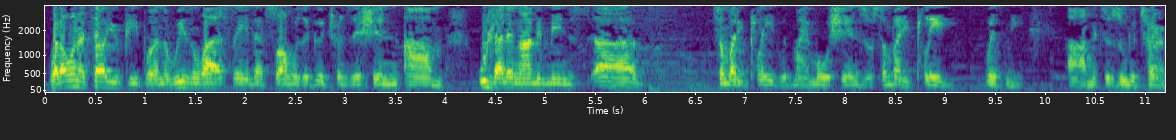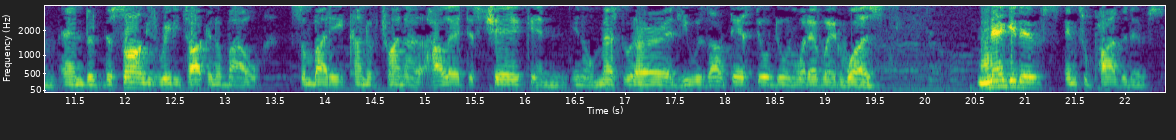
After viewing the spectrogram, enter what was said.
What I want to tell you people, and the reason why I say that song was a good transition, um, Udlale Ngami means uh, somebody played with my emotions or somebody played with me. Um, it's a Zulu term. And the, the song is really talking about somebody kind of trying to holler at this chick and, you know, messed with her and he was out there still doing whatever it was. Negatives into positives.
